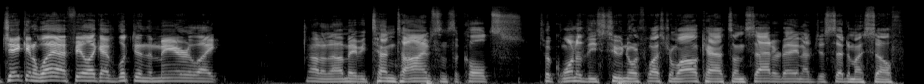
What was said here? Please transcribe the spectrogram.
Jake, in a way, I feel like I've looked in the mirror like, I don't know, maybe 10 times since the Colts took one of these two Northwestern Wildcats on Saturday, and I've just said to myself,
